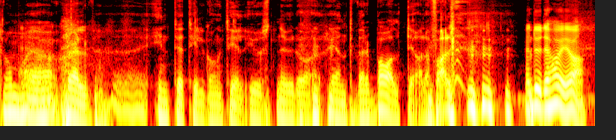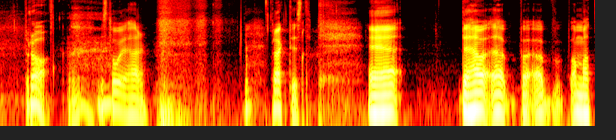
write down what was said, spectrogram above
De har jag själv eh, inte tillgång till just nu då, rent verbalt i alla fall. Men du, det har jag. Bra. Det står ju här. Praktiskt. Eh, det här eh, om att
